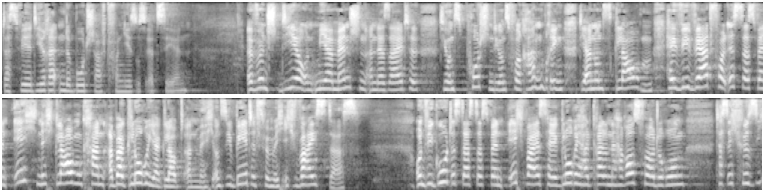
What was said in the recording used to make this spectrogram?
dass wir die rettende Botschaft von Jesus erzählen. Er wünscht dir und mir Menschen an der Seite, die uns pushen, die uns voranbringen, die an uns glauben. Hey, wie wertvoll ist das, wenn ich nicht glauben kann, aber Gloria glaubt an mich und sie betet für mich. Ich weiß das. Und wie gut ist das, dass wenn ich weiß, hey, Gloria hat gerade eine Herausforderung, dass ich für sie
